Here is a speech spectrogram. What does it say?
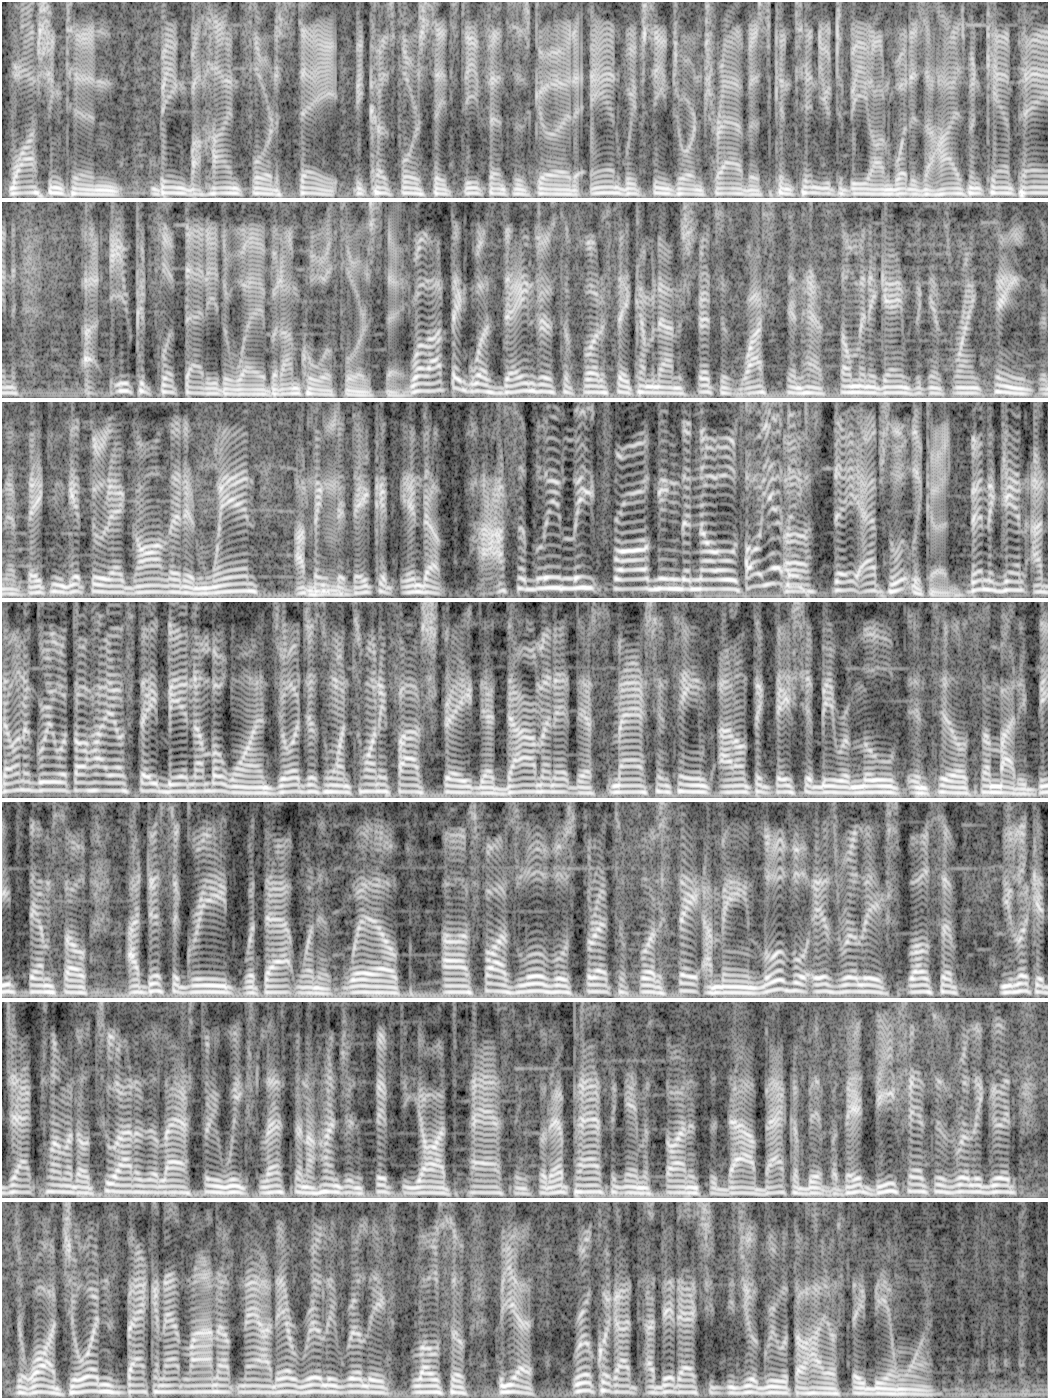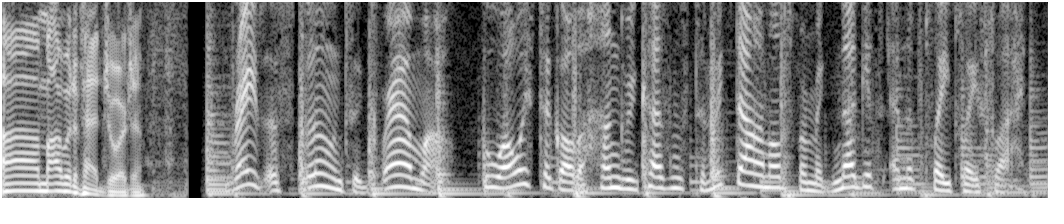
Washington being behind Florida State because Florida State's defense is good and we've seen Jordan Travis continue to be on what is a Heisman campaign. You could flip that either way, but I'm cool with Florida State. Well, I think what's dangerous to Florida State coming down the stretch is Washington has so many games against ranked teams, and if they can get through that gauntlet and win, I think that they could end up possibly leapfrogging the Noles. oh yeah, they, Uh, they absolutely could. Then again, I don't agree with Ohio State being number one. Georgia's won 25 straight. They're dominant. They're smashing teams. I don't think they should be removed until somebody beats them. So I disagreed with that one as well. Uh, as far as Louisville's threat to Florida State, I mean, Louisville is really explosive. You look at Jack Plummer, though, two out of the last three weeks, less than 150 yards passing. So their passing game is starting to dial back a bit, but their defense is really good. Jawhar Jordan's back in that lineup now. They're really, really explosive. But yeah, real quick, I, I did ask you, did you agree with Ohio State being one? Um, I would have had Georgia. Raise a spoon to Grandma, who always took all the hungry cousins to McDonald's for McNuggets and the PlayPlace slide.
